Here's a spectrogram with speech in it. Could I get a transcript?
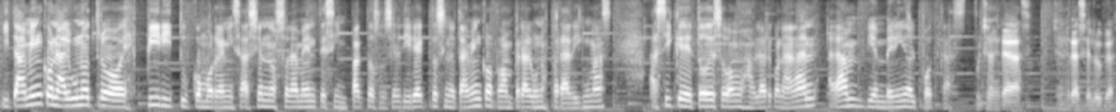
y también con algún otro espíritu como organización, no solamente ese impacto social directo, sino también con romper algunos paradigmas. Así que de todo eso vamos a hablar con Adán. Adán, bienvenido al podcast. Muchas gracias, muchas gracias Lucas.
